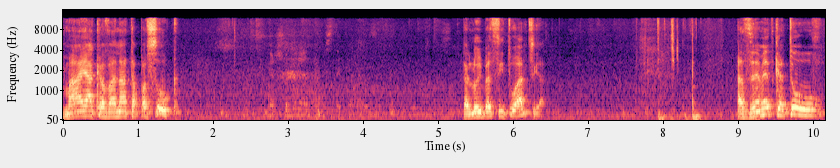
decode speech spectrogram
מה היה כוונת הפסוק? תלוי בסיטואציה. אז באמת כתוב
